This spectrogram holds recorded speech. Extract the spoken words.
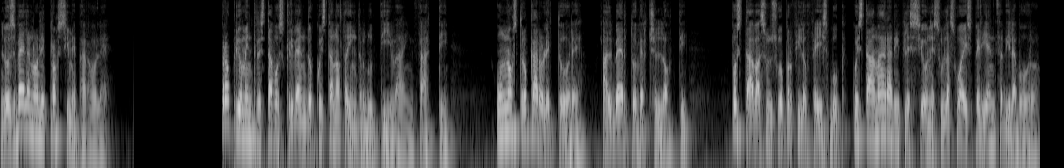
lo svelano le prossime parole. Proprio mentre stavo scrivendo questa nota introduttiva, infatti, un nostro caro lettore, Alberto Vercellotti, postava sul suo profilo Facebook questa amara riflessione sulla sua esperienza di lavoro,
